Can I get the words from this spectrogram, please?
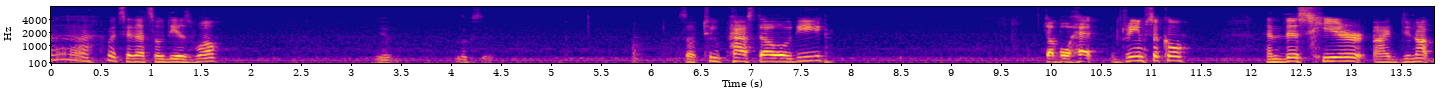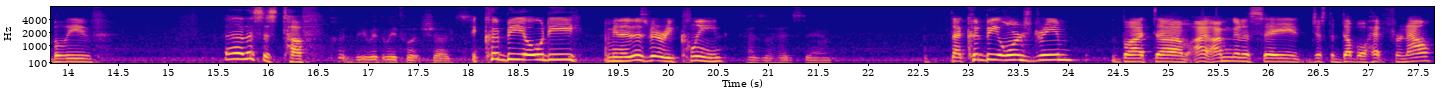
uh, I would say that's OD as well. Yep. Looks it. So two pastel OD, double het dreamsicle, and this here I do not believe. Uh, this is tough. Could be. with to wait it sheds. It could be OD. I mean, it is very clean. Has a head stamp. That could be Orange Dream, but um, I, I'm gonna say just a double het for now.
